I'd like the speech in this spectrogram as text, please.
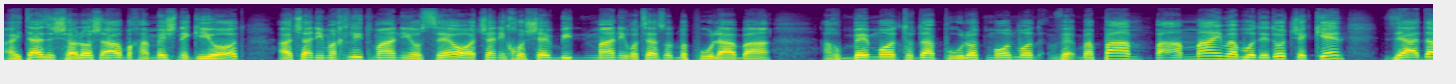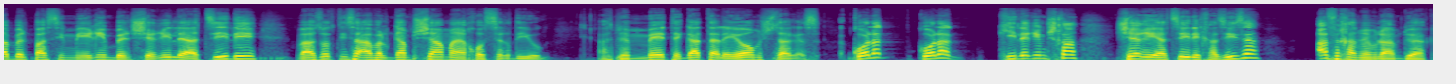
הייתה איזה 3, 4, 5 נגיעות, עד שאני מחליט מה אני עושה, או עד שאני חושב מה אני רוצה לעשות בפעולה הבאה. הרבה מאוד, אתה יודע, פעולות מאוד מאוד, ובפעם, פעמיים הבודדות שכן, זה היה דאבל פאסים מהירים בין שרי לאצילי, ואז עוד כניסה, אבל גם שם היה חוסר דיוק. אז באמת הגעת ליום שאתה... כל, ה, כל הקילרים שלך, שרי, אצילי, חזיזה, אף אחד מהם לא היה מדויק.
